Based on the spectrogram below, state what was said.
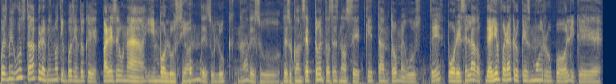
Pues me gusta, pero al mismo tiempo siento que parece una involución de su look, ¿no? De su, de su concepto. Entonces no sé qué tanto me guste por ese lado. De ahí en fuera creo que es muy RuPaul y que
